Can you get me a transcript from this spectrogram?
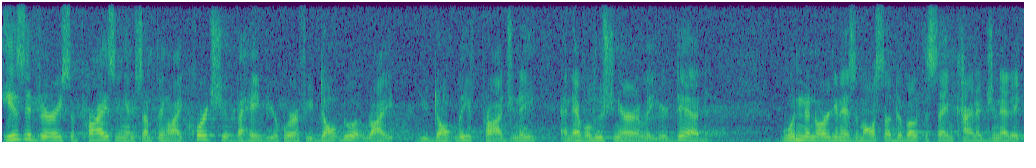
is it very surprising in something like courtship behavior where if you don't do it right, you don't leave progeny, and evolutionarily you're dead, wouldn't an organism also devote the same kind of genetic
